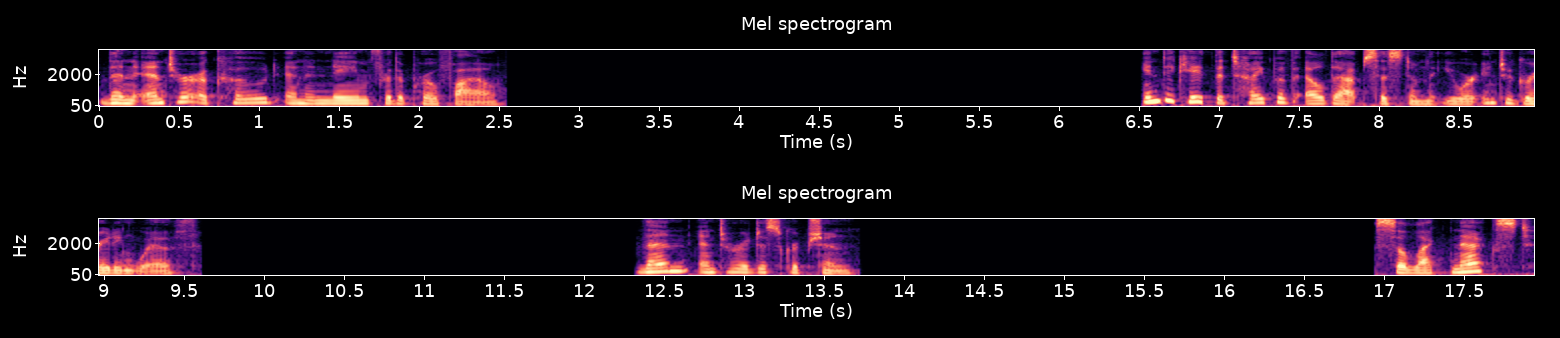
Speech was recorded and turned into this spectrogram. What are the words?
then enter a code and a name for the profile. Indicate the type of LDAP system that you are integrating with, then enter a description. Select Next,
